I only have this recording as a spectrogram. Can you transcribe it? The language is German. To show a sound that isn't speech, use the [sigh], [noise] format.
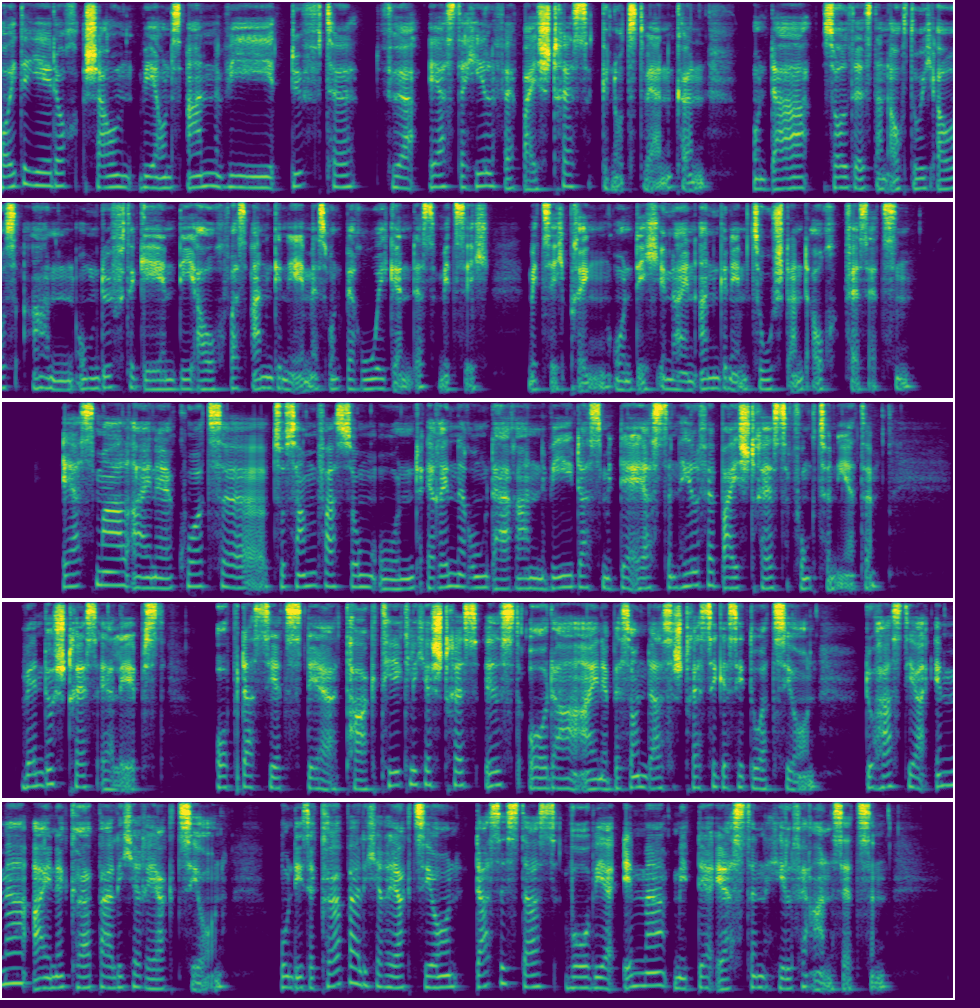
Heute jedoch schauen wir uns an, wie Düfte für erste Hilfe bei Stress genutzt werden können. Und da sollte es dann auch durchaus an, um Düfte gehen, die auch was Angenehmes und Beruhigendes mit sich mit sich bringen und dich in einen angenehmen Zustand auch versetzen. Erstmal eine kurze Zusammenfassung und Erinnerung daran, wie das mit der ersten Hilfe bei Stress funktionierte. Wenn du Stress erlebst, ob das jetzt der tagtägliche Stress ist oder eine besonders stressige Situation, du hast ja immer eine körperliche Reaktion. Und diese körperliche Reaktion, das ist das, wo wir immer mit der ersten Hilfe ansetzen.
